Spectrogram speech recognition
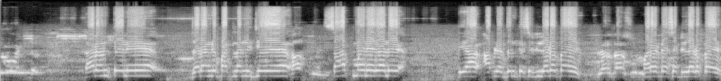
का वाटलं? कारण त्याने जरांगे पाटलांनी जे सात महिने झाले ते आपल्या जनतेसाठी लढत आहेत. मराठ्यासाठी लढत आहेत.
